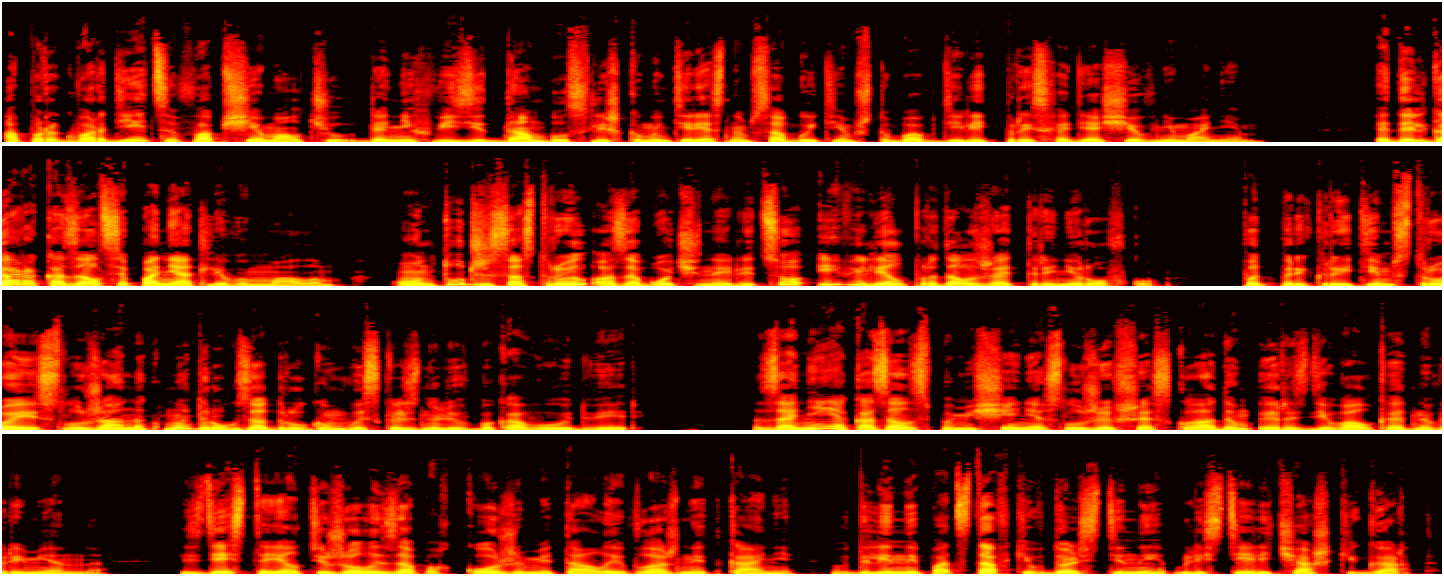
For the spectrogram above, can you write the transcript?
А про гвардейцев вообще молчу, для них визит дам был слишком интересным событием, чтобы обделить происходящее вниманием. Эдельгар оказался понятливым малым. Он тут же состроил озабоченное лицо и велел продолжать тренировку. Под прикрытием строя из служанок мы друг за другом выскользнули в боковую дверь. За ней оказалось помещение, служившее складом и раздевалкой одновременно. Здесь стоял тяжелый запах кожи, металла и влажной ткани. В длинной подставке вдоль стены блестели чашки гард.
